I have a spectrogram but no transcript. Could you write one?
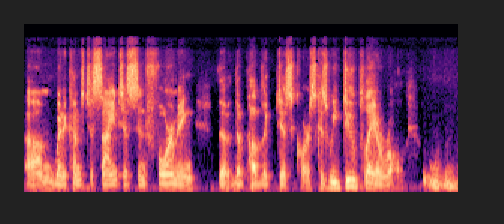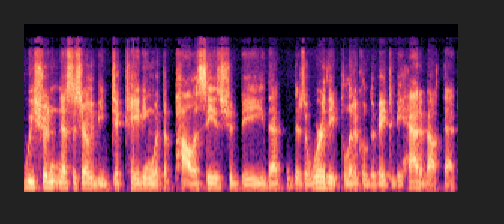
um, when it comes to scientists informing the, the public discourse, because we do play a role. We shouldn't necessarily be dictating what the policies should be. That there's a worthy political debate to be had about that,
